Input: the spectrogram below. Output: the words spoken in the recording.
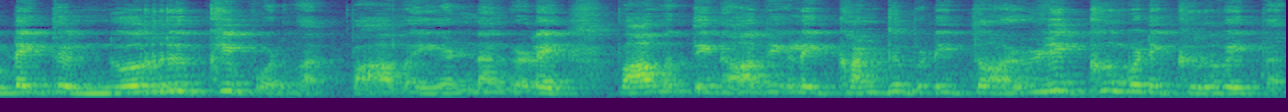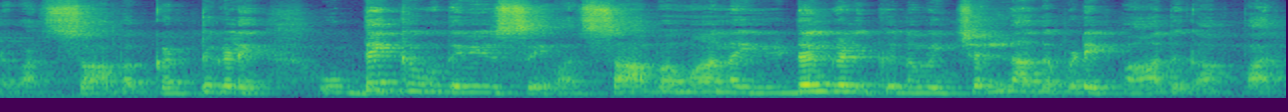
உடைத்து நொறுக்கி போடுவார். பாவ எண்ணங்களை பாவத்தின் ஆவிகளை கண்டுபிடித்து அழிக்கும்படி கிருவை தருவார். சாப கட்டுகளை உடைக்க உதவி செய்வார். சாபமான இடங்களுக்கு நம்மை செல்லாதபடி பாதுகாப்பார்.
